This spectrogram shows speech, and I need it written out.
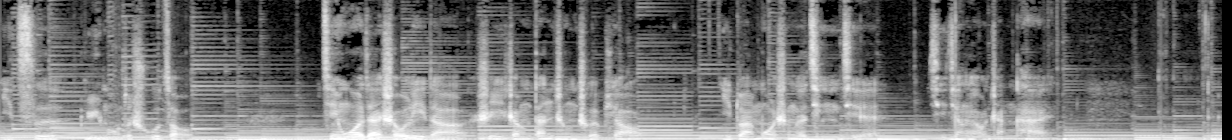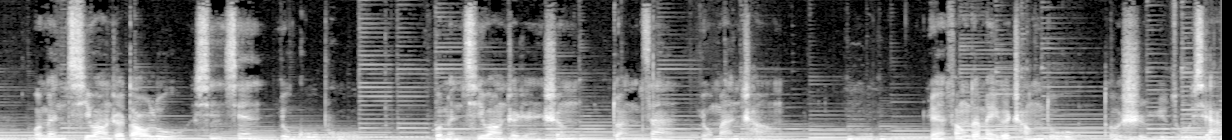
一次预谋的出走。紧握在手里的是一张单程车票，一段陌生的情节即将要展开。我们期望着道路新鲜又古朴，我们期望着人生短暂又漫长。远方的每个长度都始于足下，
